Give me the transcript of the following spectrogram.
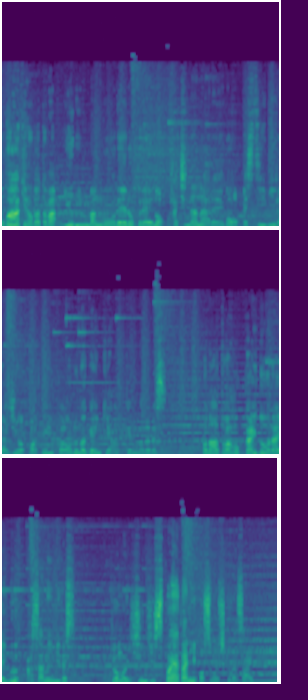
おはがきの方は郵便番号060-8705 STV ラジオ和久井薫の元気発見までです。この後は北海道ライブ朝耳です。今日も一日健やかにお過ごしください。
